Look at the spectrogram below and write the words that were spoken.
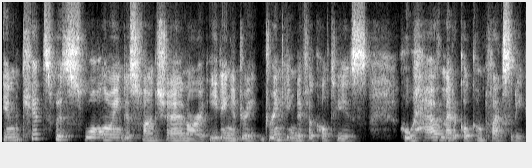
in kids with swallowing dysfunction or eating and drink, drinking difficulties, who have medical complexity,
